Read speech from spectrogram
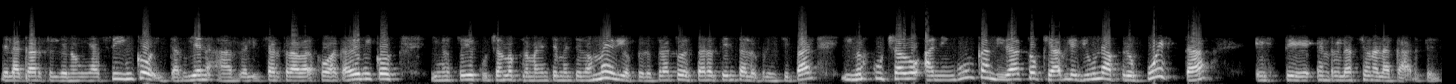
de la cárcel de Nomía 5 y también a realizar trabajos académicos y no estoy escuchando permanentemente los medios, pero trato de estar atenta a lo principal y no he escuchado a ningún candidato que hable de una propuesta este, en relación a la cárcel.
